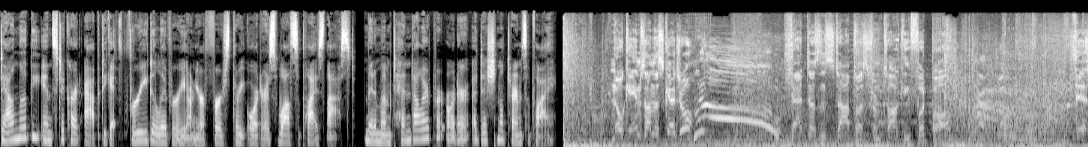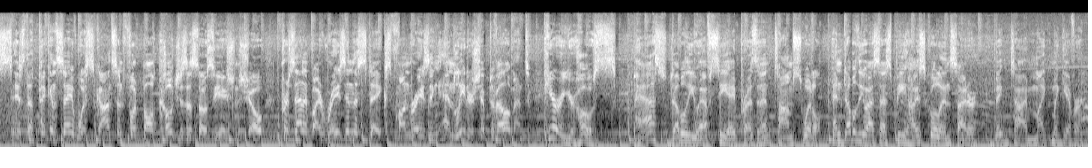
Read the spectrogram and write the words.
Download the Instacart app to get free delivery on your first three orders while supplies last. Minimum $10 per order, additional term supply. No games on the schedule? No! That doesn't stop us from talking football. This is the Pick and Save Wisconsin Football Coaches Association show presented by Raising the Stakes Fundraising and Leadership Development. Here are your hosts, past WFCA President Tom Swiddle and WSSP High School Insider, big time Mike McGivern.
